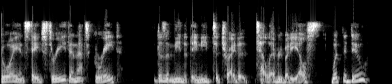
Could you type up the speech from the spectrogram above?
joy in stage three, then that's great. It doesn't mean that they need to try to tell everybody else what to do.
